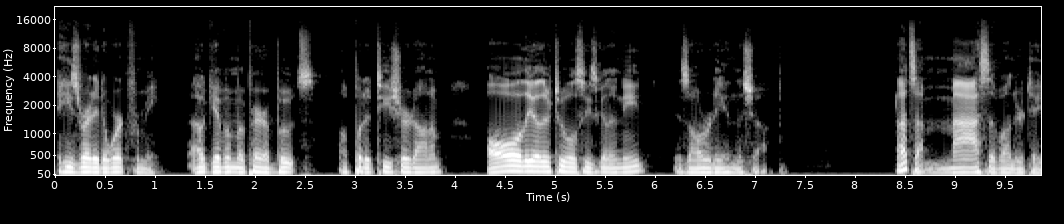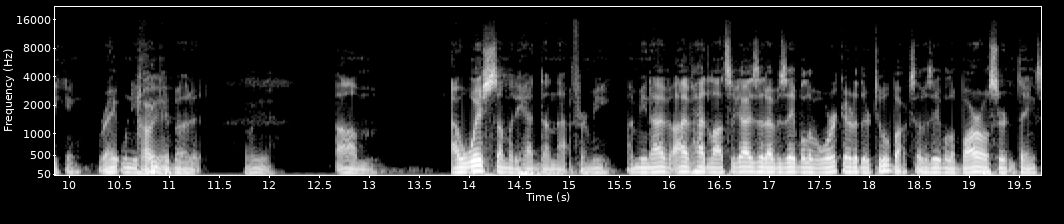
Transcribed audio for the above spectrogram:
he's ready to work for me. I'll give him a pair of boots. I'll put a t-shirt on him. All the other tools he's going to need is already in the shop. That's a massive undertaking, right? When you Oh, think yeah. about it. Oh yeah. Um, I wish somebody had done that for me. I mean, I've I've had lots of guys that I was able to work out of their toolbox. I was able to borrow certain things,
